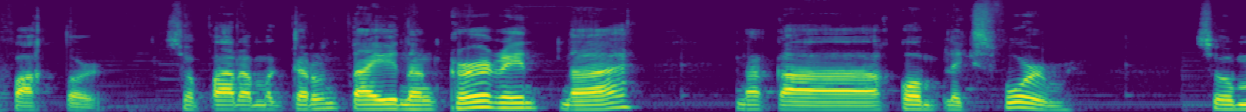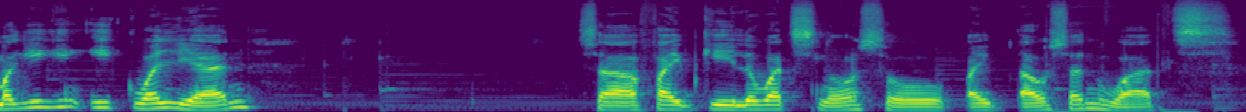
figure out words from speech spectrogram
factor. So, para magkaroon tayo ng current na naka-complex form. So, magiging equal yan sa 5 kilowatts, no? So, 5,000 watts.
